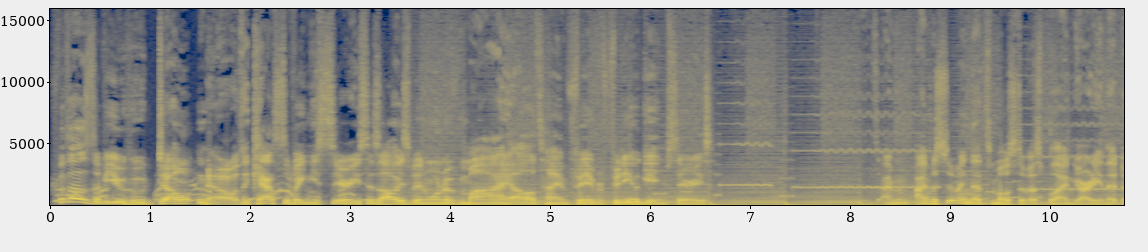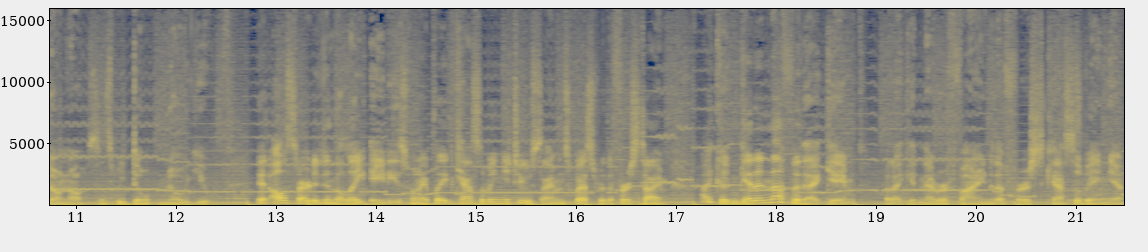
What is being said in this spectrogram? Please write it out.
For those of you who don't know, the Castlevania series has always been one of my all time favorite video game series. I'm, I'm assuming that's most of us Blind Guardian that don't know, since we don't know you. It all started in the late 80s when I played Castlevania 2 Simon's Quest for the first time. I couldn't get enough of that game, but I could never find the first Castlevania.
